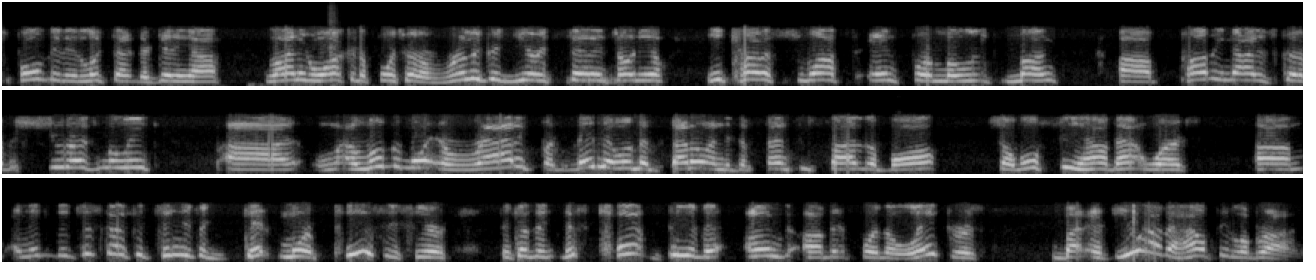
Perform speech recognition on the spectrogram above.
Supposedly they looked at they're getting uh, Lonnie Walker the fourth. Had a really good year at San Antonio. He kind of swapped in for Malik Monk. Uh, probably not as good of a shooter as Malik. Uh, a little bit more erratic, but maybe a little bit better on the defensive side of the ball. So we'll see how that works. Um, and they, they just got to continue to get more pieces here because it, this can't be the end of it for the Lakers. But if you have a healthy LeBron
